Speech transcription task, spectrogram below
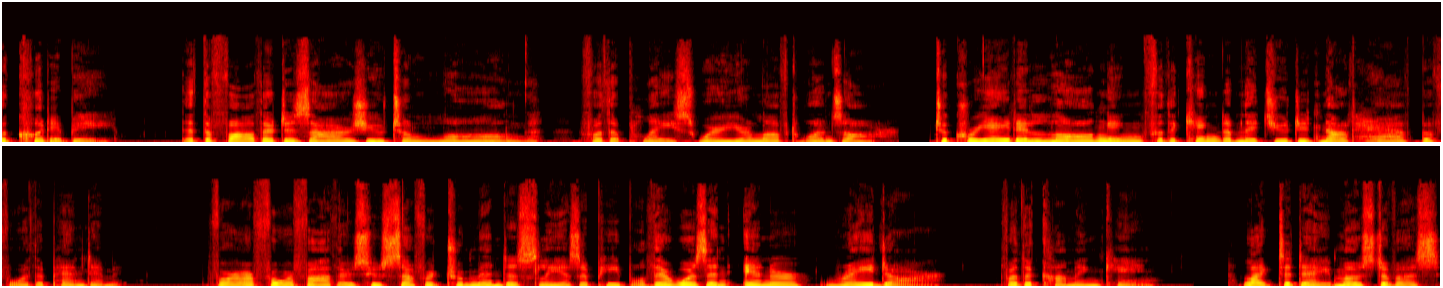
But could it be that the Father desires you to long for the place where your loved ones are? To create a longing for the kingdom that you did not have before the pandemic? For our forefathers who suffered tremendously as a people, there was an inner radar for the coming king. Like today, most of us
